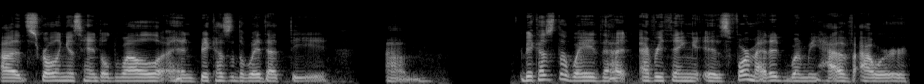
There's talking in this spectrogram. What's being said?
uh, scrolling is handled well and because of the way that the um, because of the way that everything is formatted when we have our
